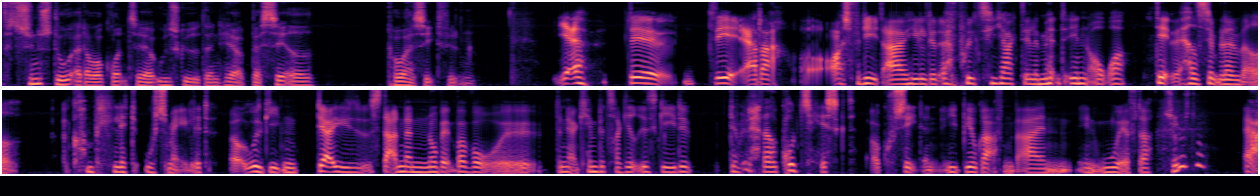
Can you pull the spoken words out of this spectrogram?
Synes du, at der var grund til at udskyde den her baseret på at have set filmen? Ja, det, det er der. Også fordi der er hele det der politijagt-element ind over. Det havde simpelthen været komplet usmageligt at udgive den. Der i starten af november, hvor øh, den her kæmpe tragedie skete, det ville have været groteskt at kunne se den i biografen bare en, en uge efter. Synes du? Ja,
